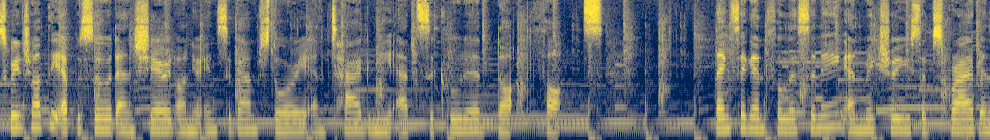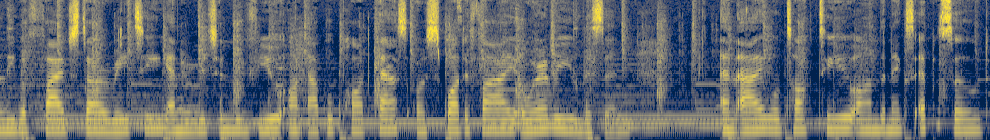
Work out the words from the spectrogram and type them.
Screenshot the episode and share it on your Instagram story and tag me at secluded.thoughts. Thanks again for listening and make sure you subscribe and leave a five star rating and a written review on Apple Podcasts or Spotify or wherever you listen. And I will talk to you on the next episode.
